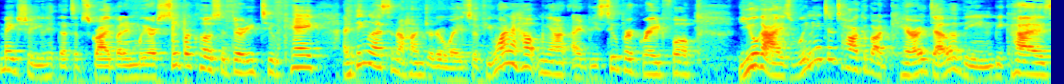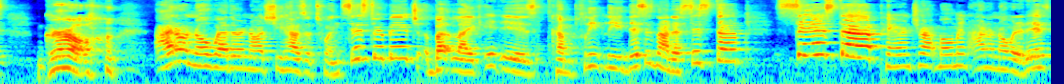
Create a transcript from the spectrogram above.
make sure you hit that subscribe button. We are super close to 32k, I think less than 100 away so if you want to help me out I'd be super grateful. You guys, we need to talk about Cara Delevingne because, girl, I don't know whether or not she has a twin sister, bitch, but like it is completely, this is not a sister, sister parent trap moment. I don't know what it is,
